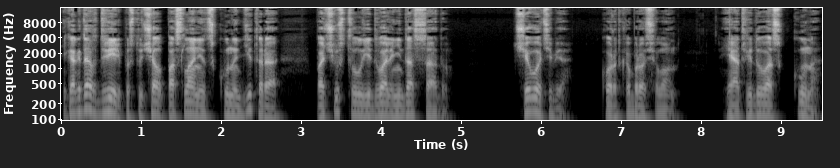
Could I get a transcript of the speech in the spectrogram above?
И когда в дверь постучал посланец Куна Дитера, почувствовал едва ли не досаду. «Чего тебе?» — коротко бросил он. «Я отведу вас к Куна».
